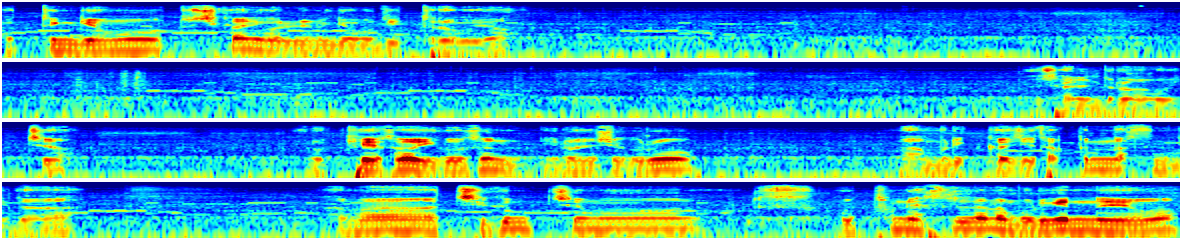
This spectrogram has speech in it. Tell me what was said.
어떤 경우 또 시간이 걸리는 경우도 있더라고요. 잘 들어가고 있죠. 이렇게 해서 이것은 이런 식으로 마무리까지 다 끝났습니다. 아마 지금쯤은 오픈했을려나 모르겠네요.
